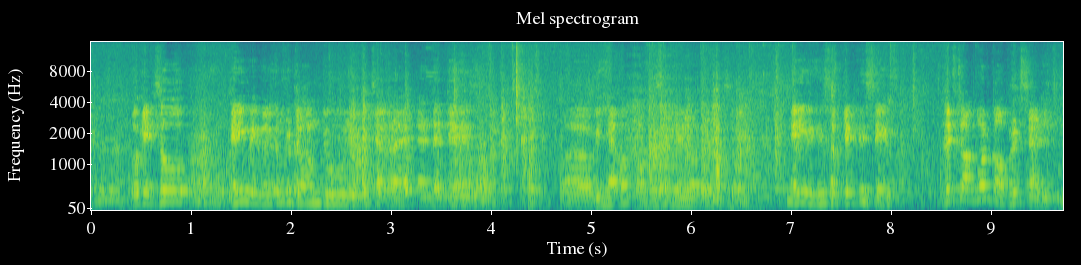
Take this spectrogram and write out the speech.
Okay, so anyway, welcome to term two जो भी चल रहा है and then there is uh, we have a professor here already. So anyway, his subject is safe. Let's talk about corporate strategy.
